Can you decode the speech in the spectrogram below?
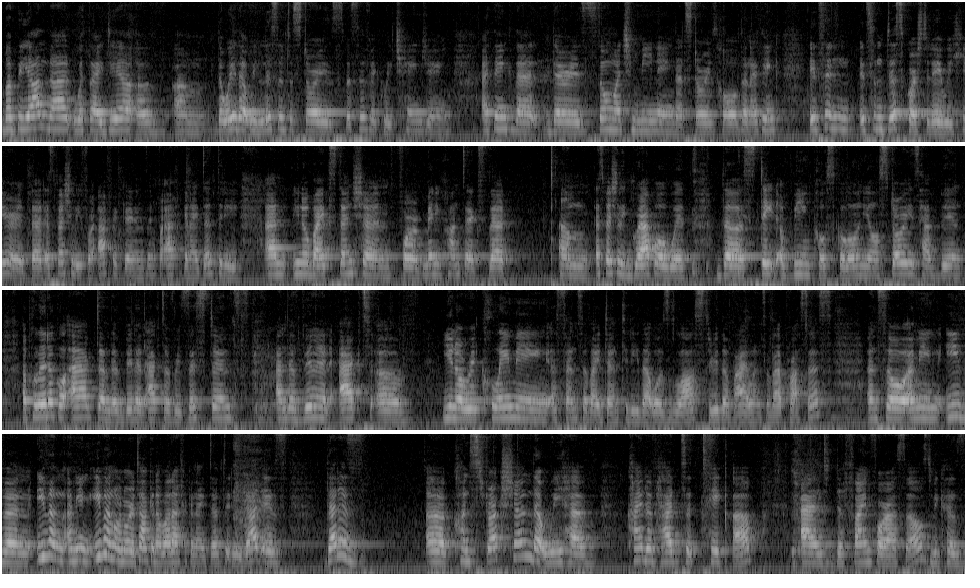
But beyond that, with the idea of um, the way that we listen to stories specifically changing, I think that there is so much meaning that stories hold, and I think it's in it's in discourse today. We hear it that especially for Africans and for African identity, and you know by extension for many contexts that um, especially grapple with the state of being post-colonial. Stories have been a political act, and they've been an act of resistance, and they've been an act of, you know, reclaiming a sense of identity that was lost through the violence of that process. And so, I mean, even even I mean, even when we're talking about African identity, that is that is a construction that we have kind of had to take up and define for ourselves because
